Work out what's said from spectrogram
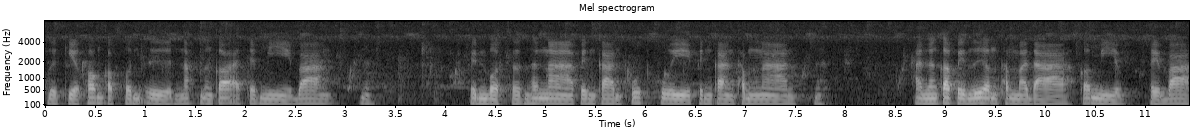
หรือเกี่ยวข้องกับคนอื่นนะมันก็อาจจะมีบ้างนะเป็นบทสนทนาเป็นการพูดคุยเป็นการทำงานนะอันนั้นก็เป็นเรื่องธรรมดาก็มีไปบ้าง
